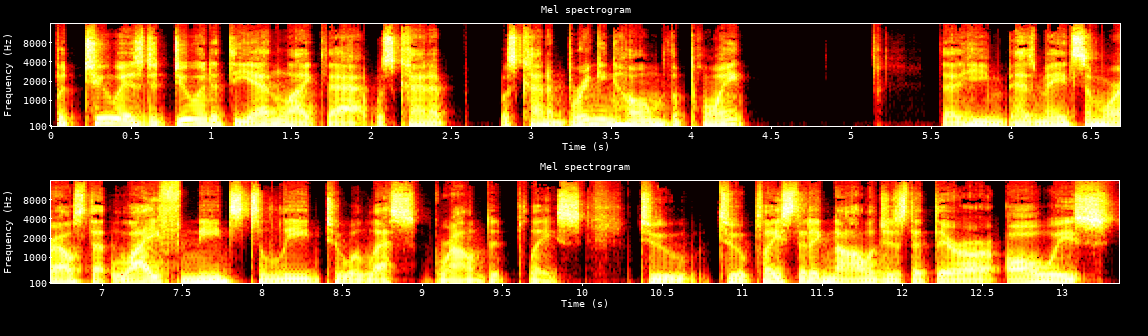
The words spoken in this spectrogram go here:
But two is to do it at the end like that was kind of was kind of bringing home the point that he has made somewhere else that life needs to lead to a less grounded place to to a place that acknowledges that there are always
